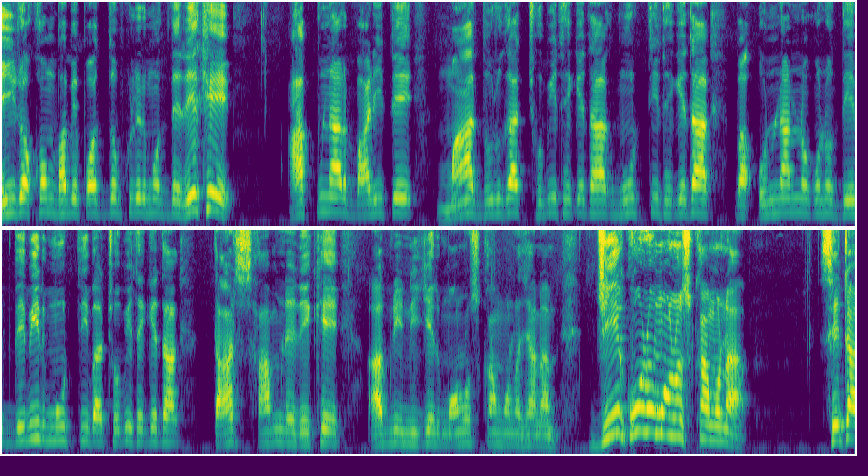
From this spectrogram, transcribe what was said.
এই রকমভাবে পদ্ম ফুলের মধ্যে রেখে আপনার বাড়িতে মা দুর্গার ছবি থেকে থাক, মূর্তি থেকে থাক বা অন্যান্য কোনো দেবদেবীর মূর্তি বা ছবি থেকে থাক, তার সামনে রেখে আপনি নিজের মনস্কামনা জানান। যে কোনো মনস্কামনা, সেটা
